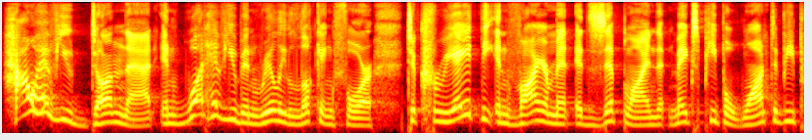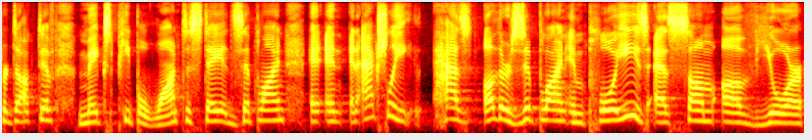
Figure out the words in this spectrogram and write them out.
How have you done that? And what have you been really looking for to create the environment at Zipline that makes people want to be productive, makes people want to stay at Zipline, and, and, and actually has other Zipline employees as some of your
